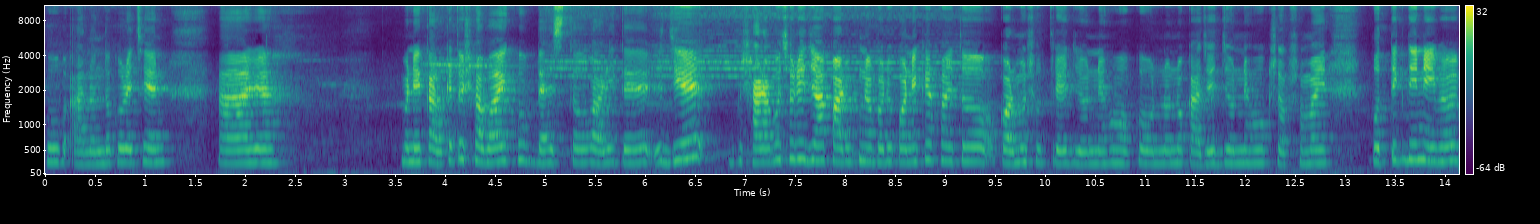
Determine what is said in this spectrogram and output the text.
খুব আনন্দ করেছেন। আর মানে কালকে তো সবাই খুব ব্যস্ত বাড়িতে। যে সারা বছরে যা পারুক না পারুক, অনেকে হয়তো কর্মসূত্রের জন্য হোক অন্য অন্য কাজের জন্য হোক, সবসময় প্রত্যেক দিন এইভাবে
